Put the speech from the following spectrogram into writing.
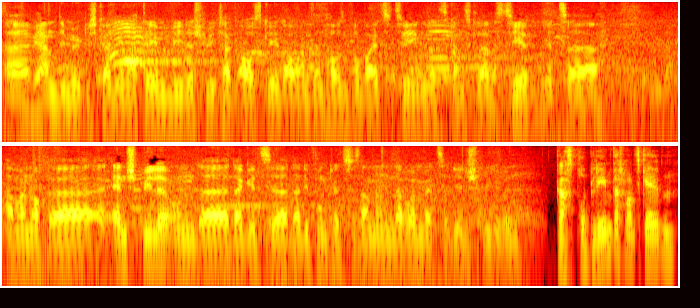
wir haben die Möglichkeit, je nachdem, wie der Spieltag ausgeht, auch an Sandhausen vorbeizuziehen und das ist ganz klar das Ziel. Jetzt äh, haben wir noch äh, Endspiele und äh, da geht es ja da die Punkte zusammen und da wollen wir jetzt halt jedes Spiel gewinnen. Das Problem der Schwarz-Gelben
